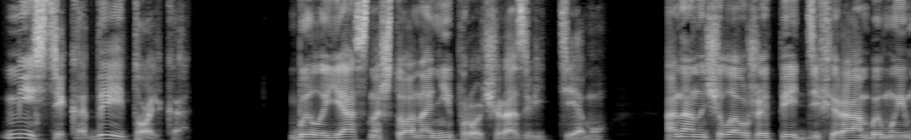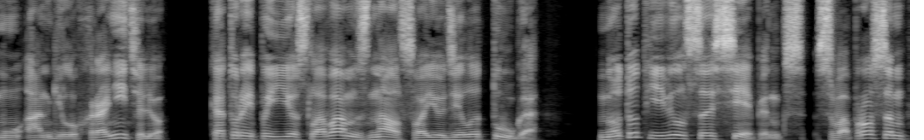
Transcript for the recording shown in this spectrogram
Мистика, да и только. Было ясно, что она не прочь развить тему. Она начала уже петь дифирамбы моему ангелу-хранителю, который, по ее словам, знал свое дело туго. Но тут явился Сеппингс с вопросом,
